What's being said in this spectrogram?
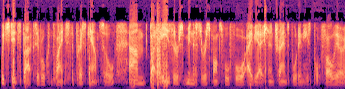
which did spark several complaints to the Press Council, um, but he's the Minister responsible for aviation and transport in his portfolio.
